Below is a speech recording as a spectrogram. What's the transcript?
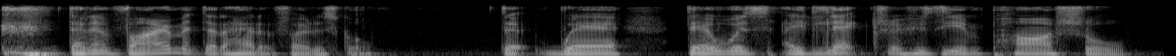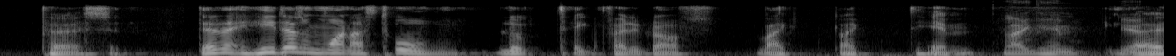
that environment that I had at photo school that where there was a lecturer who's the impartial person. They he doesn't want us to all look take photographs like like him Like him? you Yeah. know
